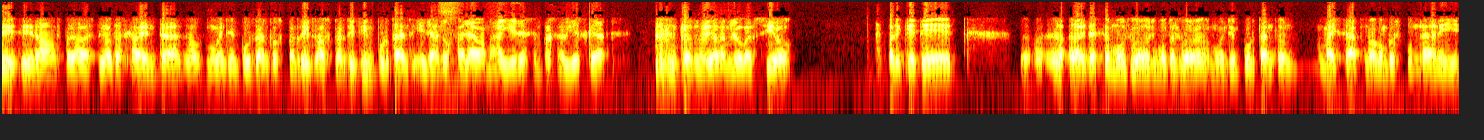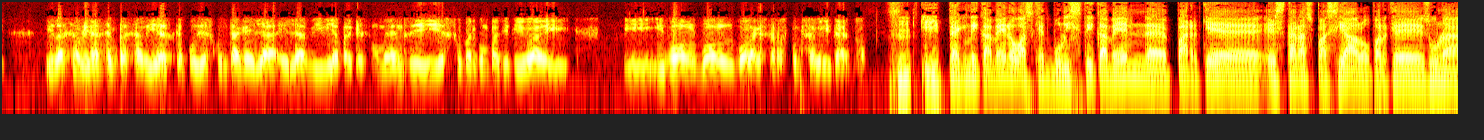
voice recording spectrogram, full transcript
Sí, sí, no, els, les pilotes calentes, els moments importants dels partits, els partits importants, ella no fallava mai, ella sempre sabies que, que donaria la millor versió, perquè té... La veritat és que molts jugadors i moltes jugadores, els moments importants, doncs, mai saps no, com respondran i, i la Sabrina sempre sabies que podies comptar que ella, ella vivia per aquests moments i és supercompetitiva i, i, i vol, vol, vol aquesta responsabilitat, no? Hm. I tècnicament o basquetbolísticament, eh, per què és tan especial o per què és una,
